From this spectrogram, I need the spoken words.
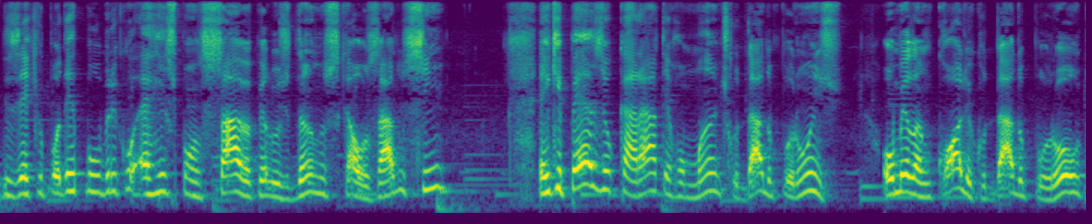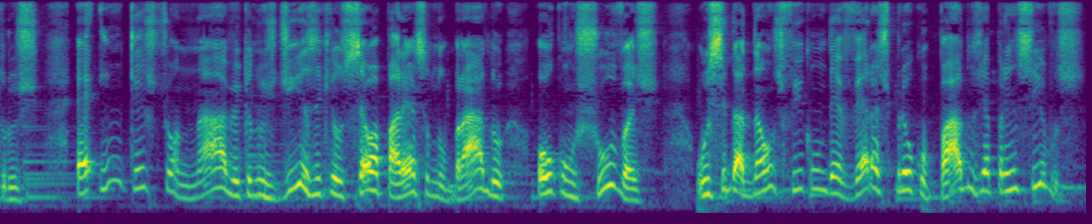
dizer que o poder público é responsável pelos danos causados, sim. Em que pese o caráter romântico dado por uns ou melancólico dado por outros, é inquestionável que nos dias em que o céu aparece nublado ou com chuvas, os cidadãos ficam deveras preocupados e apreensivos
